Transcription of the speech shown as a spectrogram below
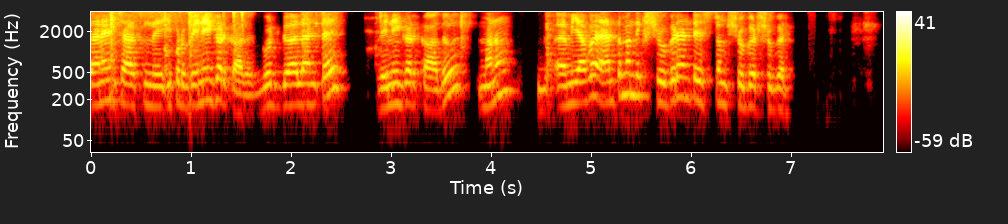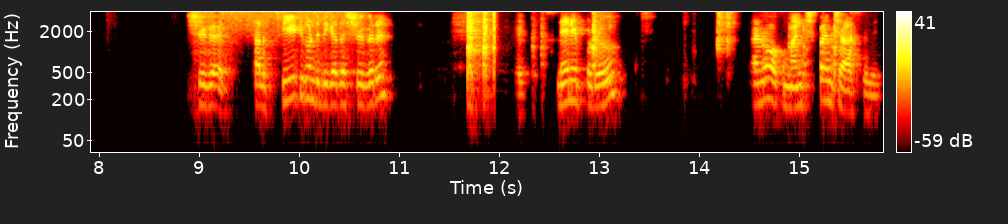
తనేం చేస్తుంది? ఇప్పుడు వెనిగర్ కాదు. గుడ్ గర్ల్ అంటే వెనిగర్ కాదు. మనం ఎవ ఎంతమందికి షుగర్ అంటే ఇష్టం? షుగర్ షుగర్ షుగర్ చాలా స్వీట్గా ఉంటుంది కదా షుగర్ నేను ఇప్పుడు తను ఒక మంచి పని చేస్తుంది.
